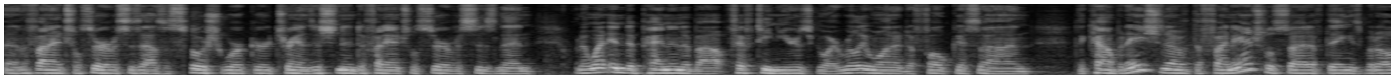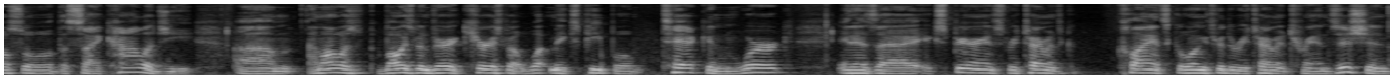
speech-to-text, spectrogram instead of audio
in the financial services, I was a social worker, transitioned into financial services. And then when I went independent about 15 years ago, I really wanted to focus on the combination of the financial side of things, but also the psychology. Um, I'm always, I've always been very curious about what makes people tick and work. And as I experienced retirement clients going through the retirement transition,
